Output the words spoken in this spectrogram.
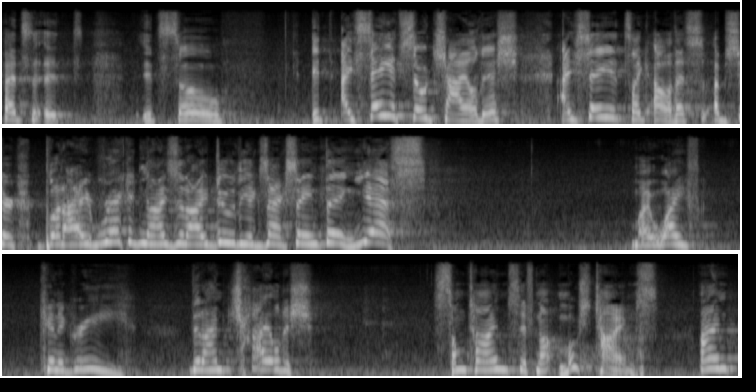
That's, it's, it's so, it, I say it's so childish. I say it's like, oh, that's absurd. But I recognize that I do the exact same thing. Yes. My wife can agree that I'm childish Sometimes, if not most times, I'm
